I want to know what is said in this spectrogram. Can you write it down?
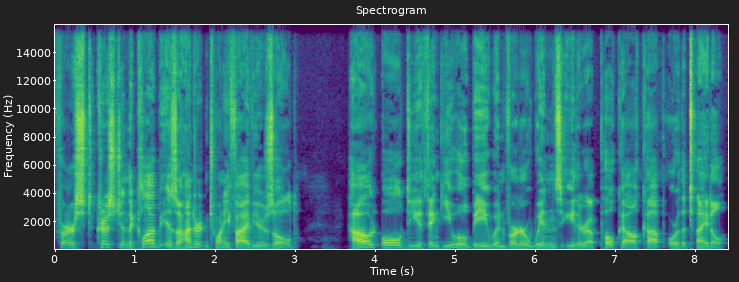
first, Christian, the club is 125 years old. How old do you think you will be when Werder wins either a Pokal Cup or the title?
